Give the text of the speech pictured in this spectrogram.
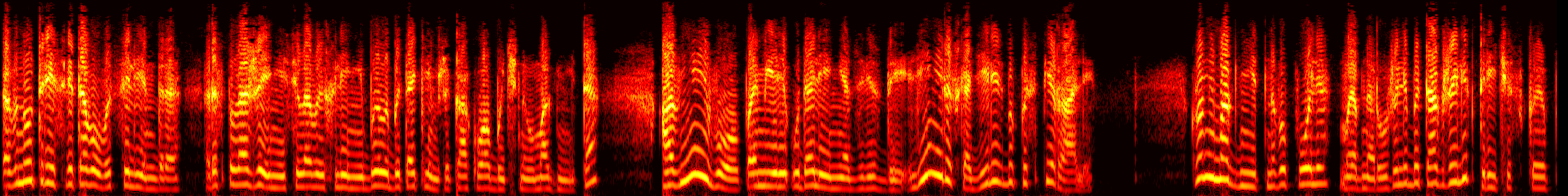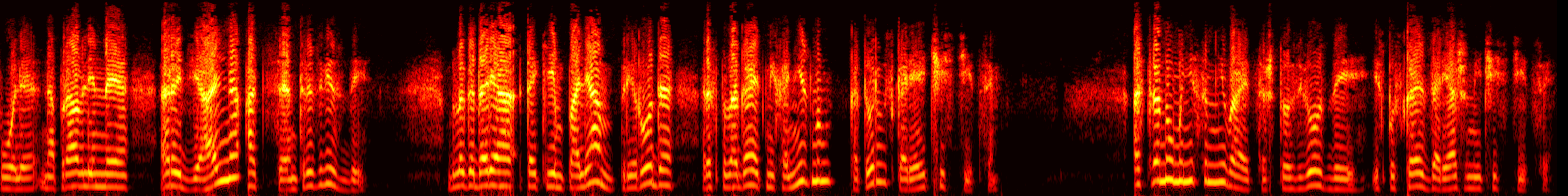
Внутри светового цилиндра расположение силовых линий было бы таким же, как у обычного магнита, а вне его, по мере удаления от звезды, линии расходились бы по спирали. Кроме магнитного поля, мы обнаружили бы также электрическое поле, направленное радиально от центра звезды. Благодаря таким полям природа располагает механизмом, который ускоряет частицы. Астрономы не сомневаются, что звезды испускают заряженные частицы.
